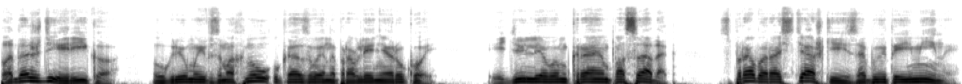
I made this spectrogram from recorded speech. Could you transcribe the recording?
«Подожди, Рико!» Угрюмый взмахнул, указывая направление рукой. «Иди левым краем посадок. Справа растяжки и забытые мины».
